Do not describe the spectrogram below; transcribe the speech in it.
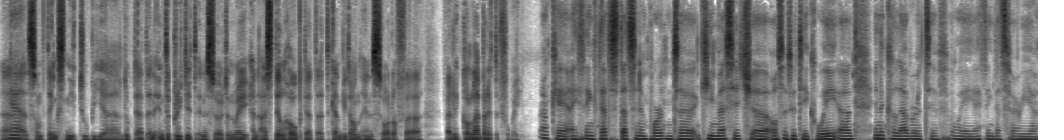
uh, yeah. some things need to be uh, looked at and interpreted in a certain way. And I still hope that that can be done in a sort of uh, very collaborative way. Okay, I think that's that's an important uh, key message uh, also to take away uh, in a collaborative way. I think that's very uh,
